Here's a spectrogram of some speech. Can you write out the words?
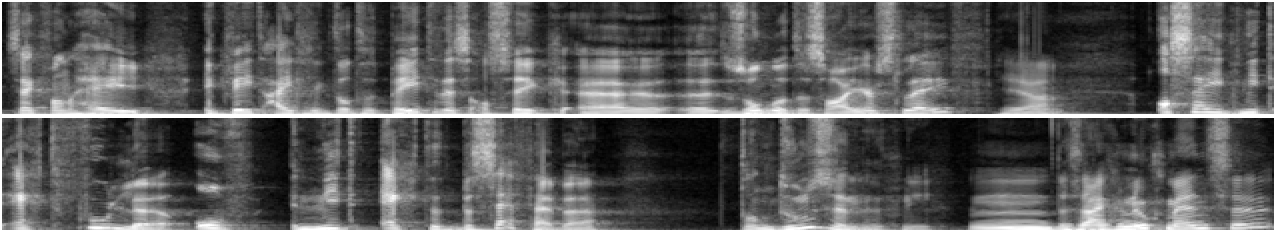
zeggen van, hey, ik weet eigenlijk dat het beter is als ik eh, eh, zonder desires leef. Ja. Als zij het niet echt voelen of niet echt het besef hebben, dan doen ze het niet. Mm, er zijn genoeg mensen.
